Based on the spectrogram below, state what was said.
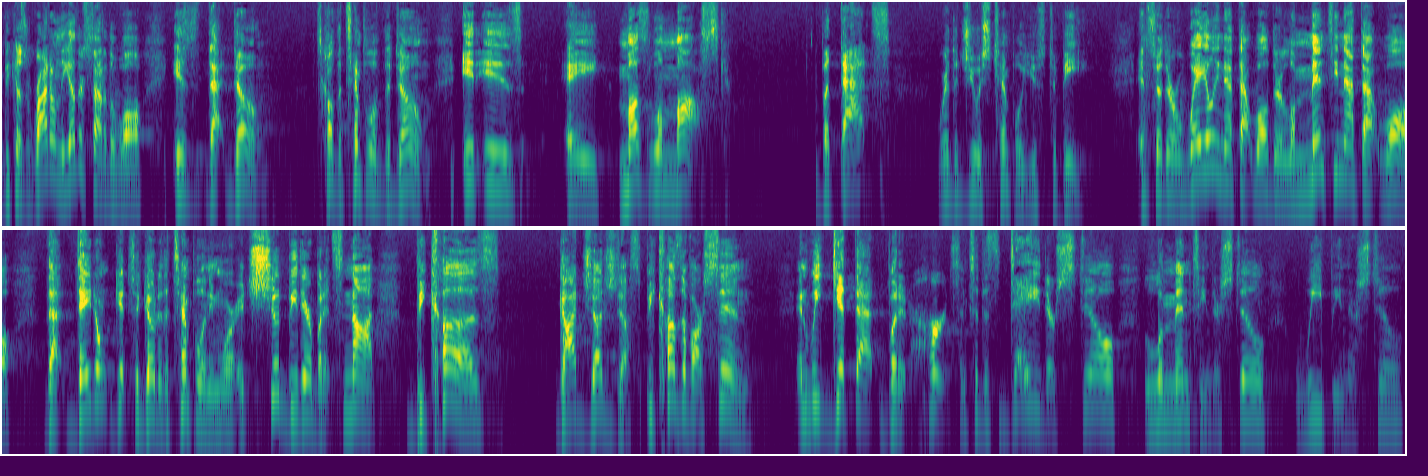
Because right on the other side of the wall is that dome. It's called the Temple of the Dome. It is a Muslim mosque. But that's where the Jewish temple used to be. And so they're wailing at that wall. They're lamenting at that wall that they don't get to go to the temple anymore. It should be there, but it's not because God judged us, because of our sin. And we get that, but it hurts. And to this day, they're still lamenting. They're still weeping. They're still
